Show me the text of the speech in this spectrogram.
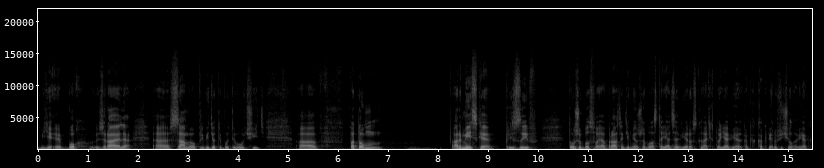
э, Бог Израиля сам его приведет и будет его учить. Потом армейский призыв – тоже был своеобразный, где мне нужно было стоять за веру, сказать, кто я, вер, как, как верующий человек,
